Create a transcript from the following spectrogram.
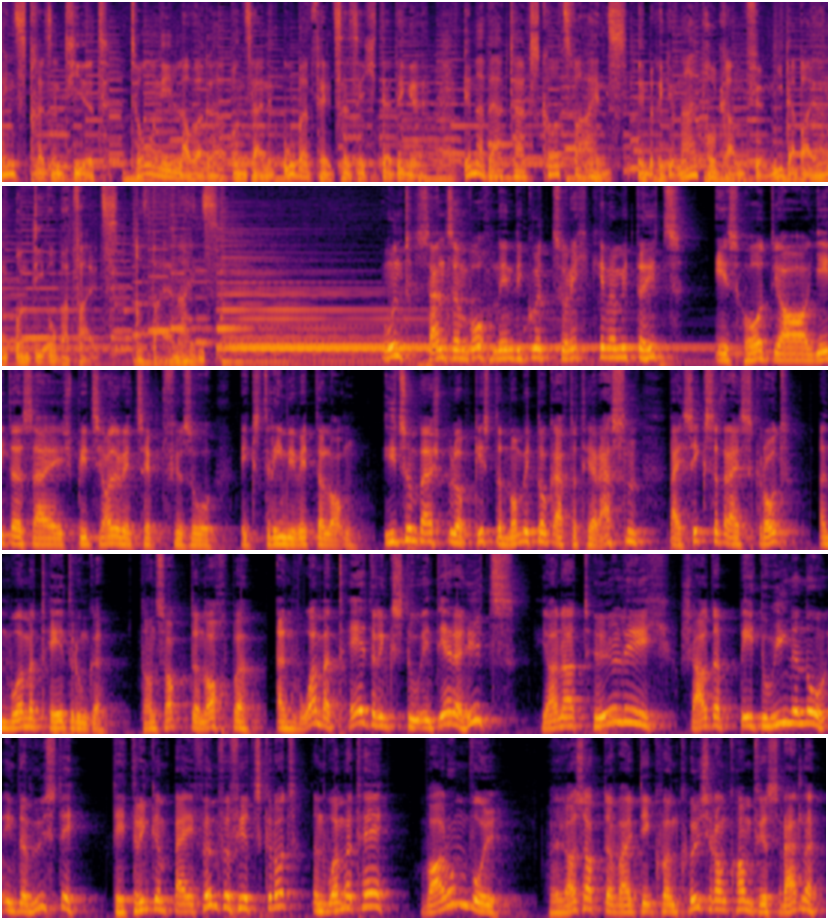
1 präsentiert Toni Lauerer und seine Oberpfälzer Sicht der Dinge. Immer werktags kurz vor 1 im Regionalprogramm für Niederbayern und die Oberpfalz auf Bayern 1. Und sind sie am Wochenende gut zurechtgekommen mit der Hitze? Es hat ja jeder sein Spezialrezept für so extreme Wetterlagen. Ich zum Beispiel hab gestern Nachmittag auf der Terrasse bei 36 Grad einen warmen Tee getrunken. Dann sagt der Nachbar, einen warmen Tee trinkst du in der Hitze? Ja, natürlich. Schau der Beduinen noch in der Wüste. Die trinken bei 45 Grad einen warmen Tee. Warum wohl? Ja, sagt er, weil die keinen Kühlschrank haben fürs Radler.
